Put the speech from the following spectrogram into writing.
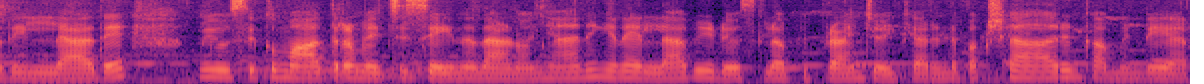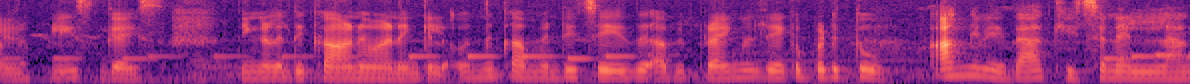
അതില്ലാതെ മ്യൂസിക് മാത്രം വെച്ച് ചെയ്യുന്നതാണോ? ഞാനിങ്ങനെ എല്ലാ വീഡിയോസിലും അഭിപ്രായം ചോദിക്കാറുണ്ട്. പക്ഷെ ആരും കമന്റ് ചെയ്യാറില്ല. പ്ലീസ് ഗൈസ് നിങ്ങളിത് കാണുവാണെങ്കിൽ ഒന്ന് കമന്റ് ചെയ്ത് അഭിപ്രായങ്ങൾ രേഖപ്പെടുത്തൂ. അങ്ങനെ ഇതാ കിച്ചൺ എല്ലാം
